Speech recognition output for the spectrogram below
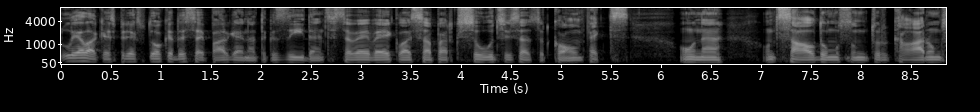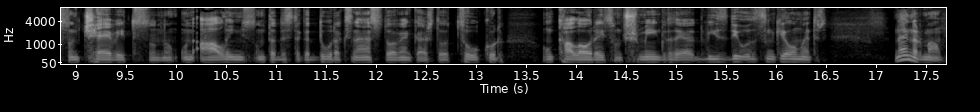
lielākais prieks par to, ka es eju pārgājienā, tā kā zīdainis, es sev veiklā, es sapērku sūdzes, visādas konfektes un, uh, un saldumus, un tur kārums, un čevitus, un, un āliņus, un tad es tagad duraks nesu to vienkārši to cukuru un kalorijas un šmīgu, tad viss 20 km. Nenormāli.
